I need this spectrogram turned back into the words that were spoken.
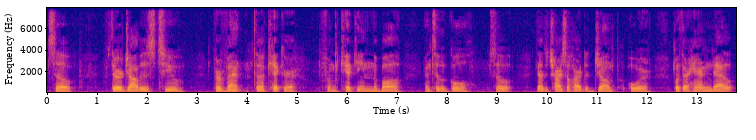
So their job is to prevent the kicker from kicking the ball into the goal. So they have to try so hard to jump or put their hand out.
